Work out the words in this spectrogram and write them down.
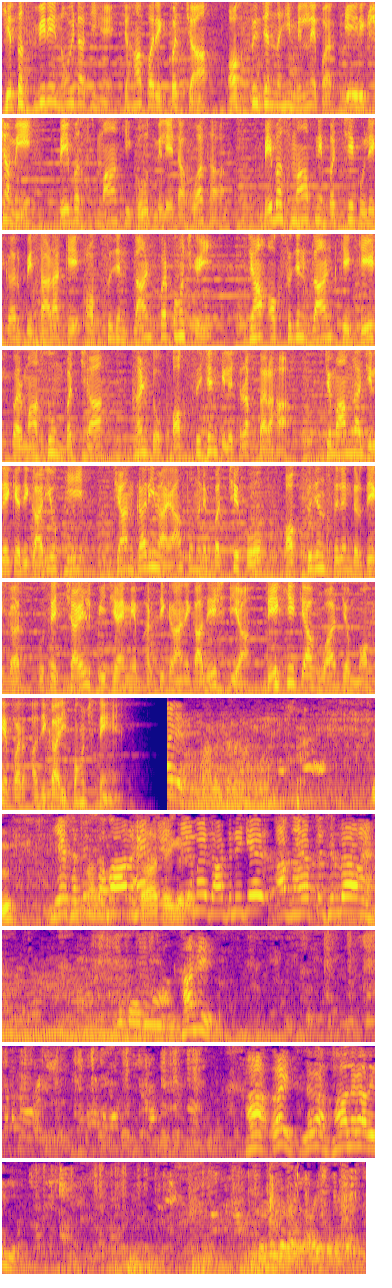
ये तस्वीरें नोएडा की हैं, जहाँ पर एक बच्चा ऑक्सीजन नहीं मिलने पर ई रिक्शा में बेबस माँ की गोद में लेटा हुआ था। बेबस माँ अपने बच्चे को लेकर बिसाड़ा के ऑक्सीजन प्लांट पर पहुँच गई, जहाँ ऑक्सीजन प्लांट के गेट पर मासूम बच्चा घंटों ऑक्सीजन के लिए तड़पता रहा। जब मामला ज़िले के अधिकारियों की जानकारी में आया तो उन्होंने बच्चे को ऑक्सीजन सिलेंडर देकर उसे चाइल्ड पीजीआई में भर्ती कराने का आदेश दिया। देखिए क्या हुआ जब मौके पर अधिकारी पहुँचते हैं। ये सचिन पवार है हाँ, सही है। दादरी के आप नायब तहसीलदार हैं। हाँ जी। हाँ ओए लगा हाँ लगा दीजिए।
